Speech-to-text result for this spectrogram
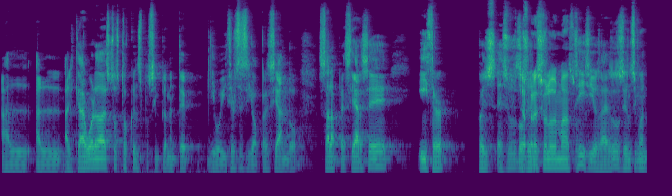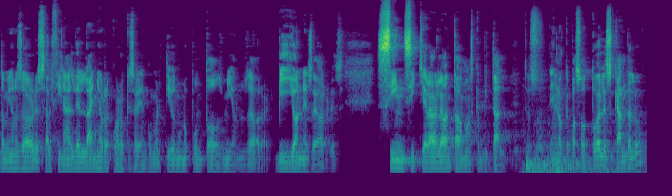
al, al, al quedar guardados estos tokens, pues simplemente, digo, Ether se siguió apreciando. Entonces, al apreciarse Ether, pues esos Se 200 apreció lo demás. Sí, sí, o sea, esos 250 millones de dólares al final del año recuerdo que se habían convertido en 1.2 millones de dólares, billones de dólares, sin siquiera haber levantado más capital. Entonces, en lo que pasó todo el escándalo,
